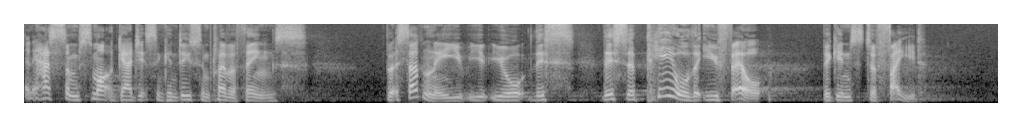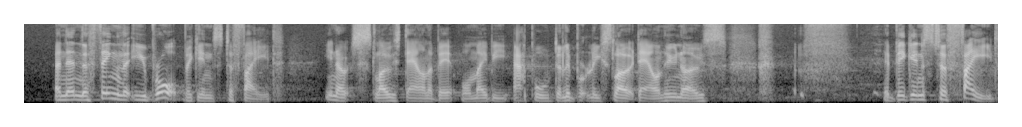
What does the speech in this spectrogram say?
And it has some smart gadgets and can do some clever things. But suddenly, you, you, this, this appeal that you felt begins to fade. And then the thing that you brought begins to fade. You know, it slows down a bit, or maybe Apple deliberately slow it down, who knows? it begins to fade.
